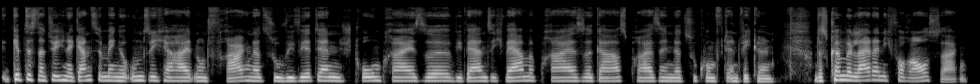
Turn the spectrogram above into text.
gibt es natürlich eine ganze Menge Unsicherheiten und Fragen dazu, wie wird denn Strompreise, wie werden sich Wärmepreise, Gaspreise in der Zukunft entwickeln. Und das können wir leider nicht voraussagen.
